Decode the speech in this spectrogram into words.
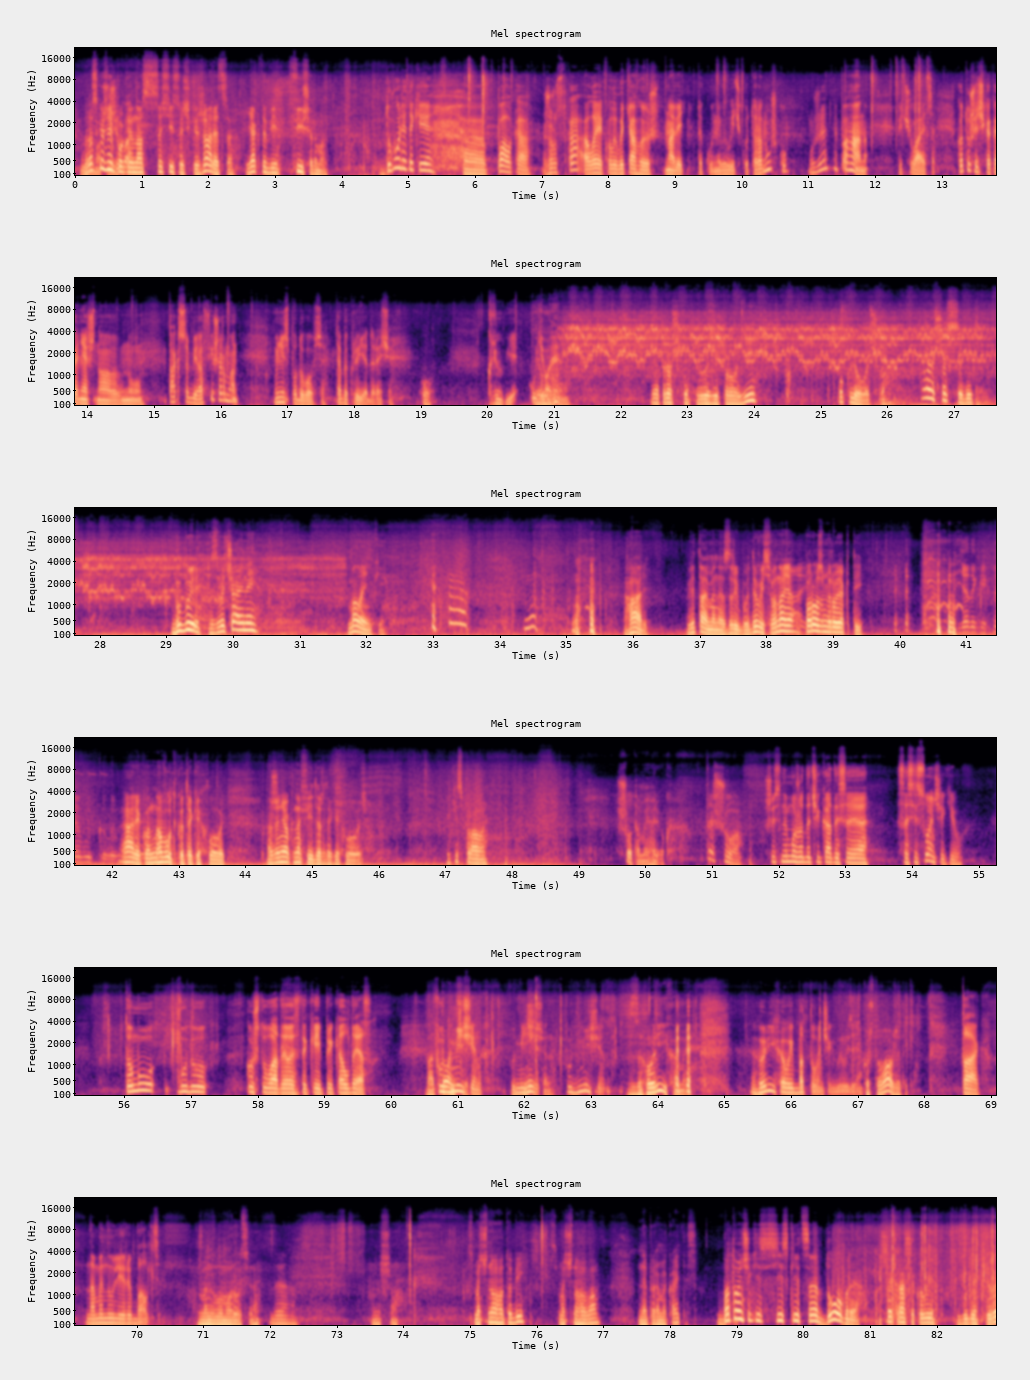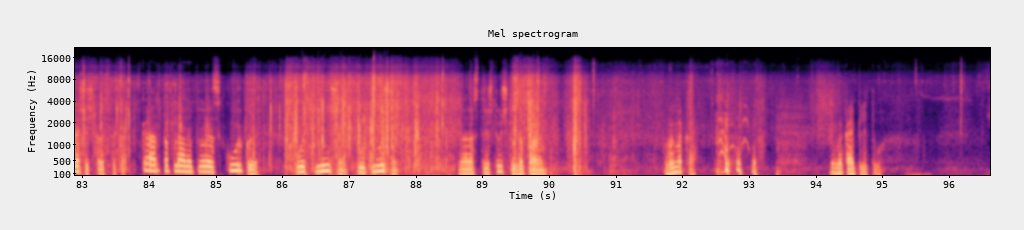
Будемо Розкажи, поки у нас сосісочки жаряться, як тобі фішерман? Доволі таки е, палка жорстка, але коли витягуєш навіть таку невеличку таранушку, вже непогано відчувається. Катушечка, звісно, ну, так собі, а фішерман мені сподобався. Тебе клює, до речі. О. клює у Євгена. Я трошки, друзі, проїв покльовочку. Ой, щось сидить. Бубир звичайний, маленький. Ну, Гаррі, вітай мене з рибою. Дивись, вона я по розміру як ти. Я таких на вудку ловив. Гарік он на вудку таких ловить. А Женьок на фідер таких ловить. Які справи? Що там, Ігорьок? Та що, щось не можу дочекатися я сосісончиків. Тому буду куштувати ось такий приколдес. Фудмішінг. Фудмішінг. З горіхами. Горіховий батончик, друзі. Куштував вже такий Так, на минулій рибалці. в минулому році, да? Да. Ну що. Смачного тобі, смачного вам. Не перемикайтесь. Батончики сіски це добре. А ще краще, коли буде пюрешечка ось така. Картопляне пюре з куркою. Фудмішин, фудмішин. Зараз три штучки запаримо. Вимикай. Вимикай плиту.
